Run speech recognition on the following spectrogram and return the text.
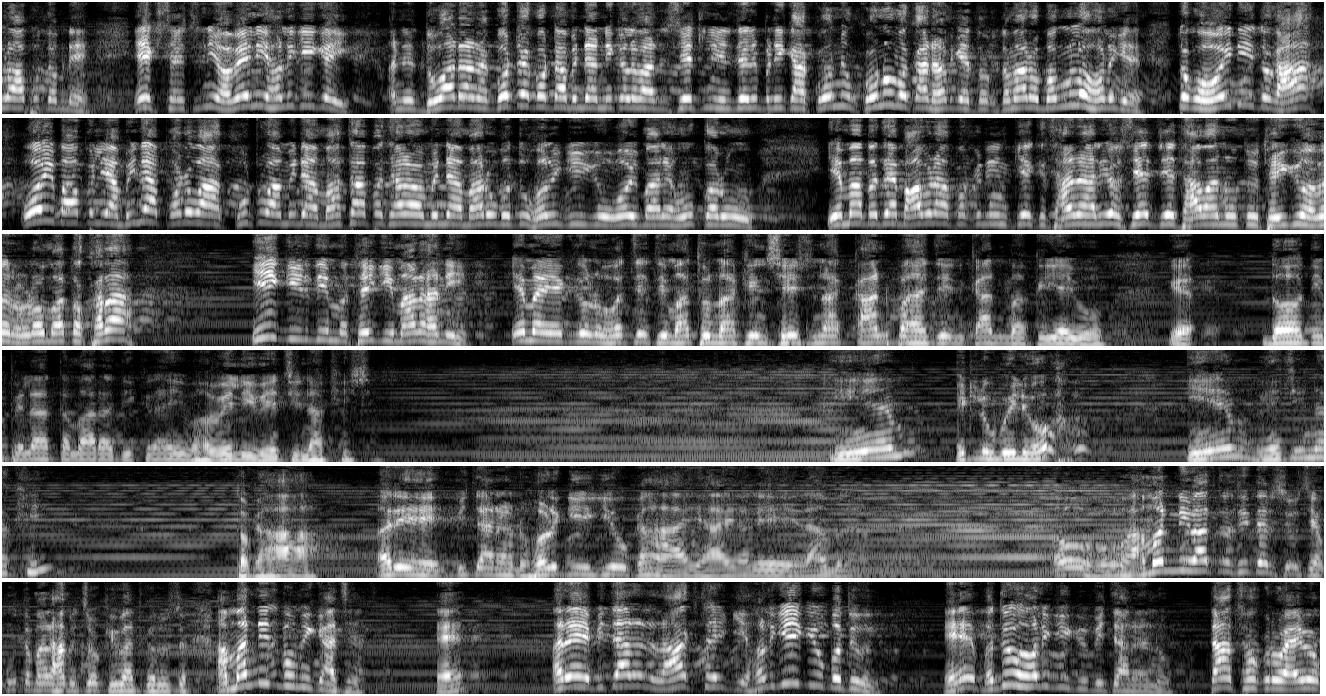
દાખલો આપું તમને. એક શેઠની હવેલી હળગી ગઈ અને દુવાડાના ગોટે ગોટા બન્યા નીકળવા શેઠની નજર પડી કે આ કોનું કોનું મકાન હળગે? તો તમારો બંગલો હળગે. તો કે હોય નહીં. તો હા, ઓય બાપલિયા, મીના પડવા કૂટવા મીના, માથા પછાડવા મીના, મારું બધું હળગી ગયું. હોય મારે શું કરવું એમાં બધા બાવડા પકડીને કે છાના રહ્યો શેઠ, જે થવાનું તું થઈ ગયું, હવે રોડોમાં તો ખરા. ઈ ગીરદીમાં થઈ ગઈ મારાની. એમાં એક જણો વચ્ચેથી માથું નાખીને શેષના કાન પાસે કાનમાં કહી આવ્યો કે દહ દી પહેલા તમારા દીકરાએ હવેલી વેચી નાખી છે. એમ? એટલું બોલ્યો? એમ વેચી નાખી? તો કે હા. અરે, બિચારાને હળગી ગયું કા? હાય હાય, અરે, રામ રામ. ઓહો, આ મનની વાત નથી ત્યારે શું છે? હું તમારા સામે ચોખ્ખી વાત કરું છું. આ મનની જ ભૂમિકા છે. હે? અરે, બિચારાને રાખ થઈ ગઈ, હળગી ગયું બધું. હે, બધું હળગી ગયું બિચારાનું. ત્યાં છોકરો આવ્યો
